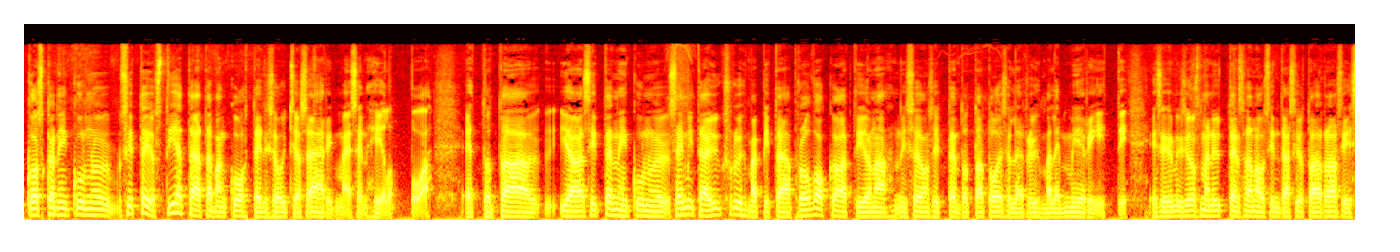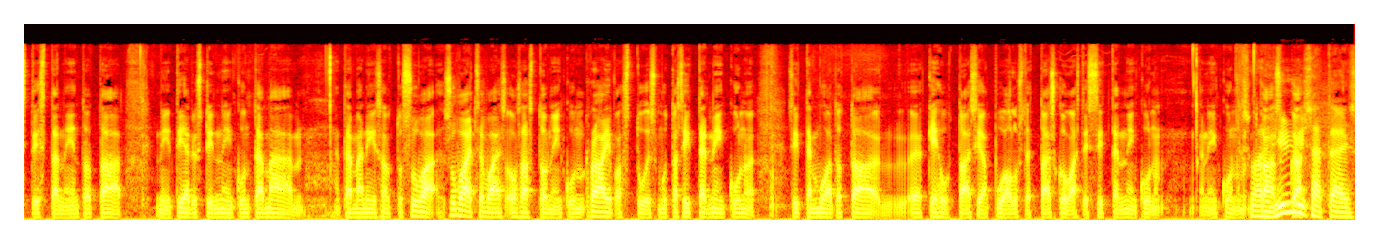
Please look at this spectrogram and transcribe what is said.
koska niin kun, sitten jos tietää tämän kohteen, niin se on itse asiassa äärimmäisen helppoa. Et tota, ja sitten niin kun, se, mitä yksi ryhmä pitää provokaationa, niin se on sitten tota, toiselle ryhmälle meriitti. Esimerkiksi jos mä nyt sanoisin tässä jotain rasistista, niin, tota, niin tietysti niin kun tämä, tämä niin sanottu suva, suvaitsevaisosasto niin kun raivostuisi, mutta sitten, niin kun, sitten mua tota, kehuttaisi ja puolustettaisiin kovasti sitten niin kun, niin kun kans, kans,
